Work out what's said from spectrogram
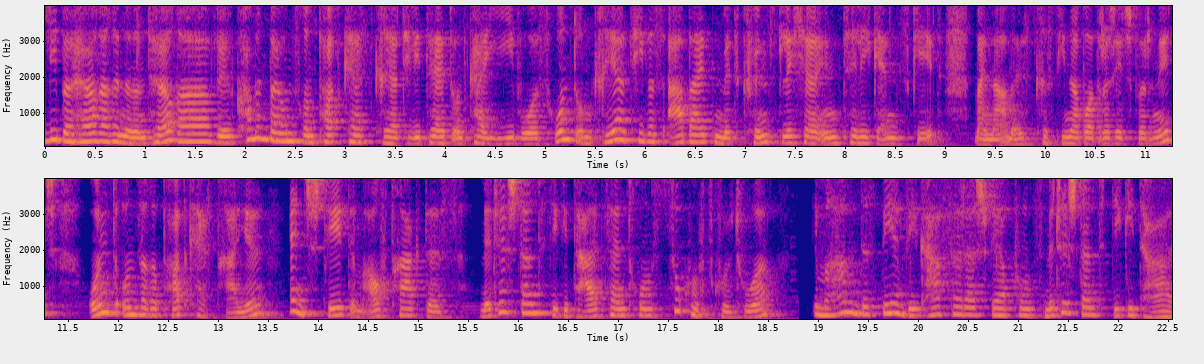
Liebe Hörerinnen und Hörer, willkommen bei unserem Podcast Kreativität und KI, wo es rund um kreatives Arbeiten mit künstlicher Intelligenz geht. Mein Name ist Christina Bodrajic-Brnic und unsere Podcast-Reihe entsteht im Auftrag des Mittelstand Digitalzentrums Zukunftskultur im Rahmen des BMWK-Förderschwerpunkts Mittelstand Digital.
